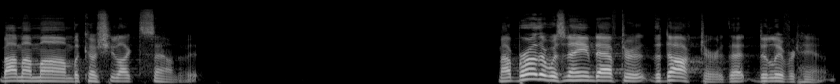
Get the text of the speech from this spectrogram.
by my mom because she liked the sound of it. My brother was named after the doctor that delivered him.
